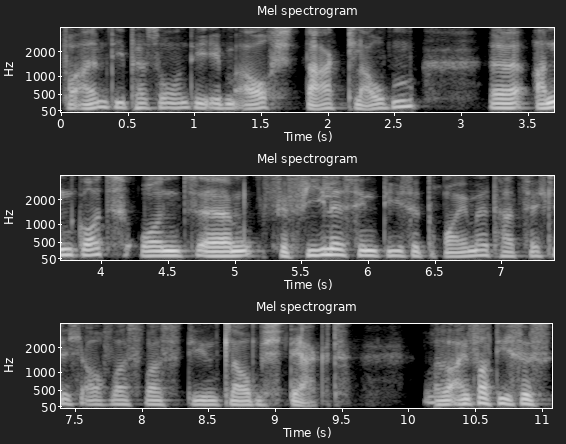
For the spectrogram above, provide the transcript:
vor allem die Personen, die eben auch stark glauben äh, an Gott. Und ähm, für viele sind diese Träume tatsächlich auch was, was den Glauben stärkt. Also mhm. einfach dieses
